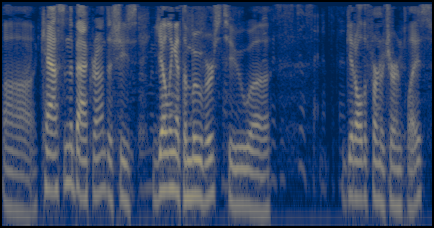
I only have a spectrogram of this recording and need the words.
uh, Cass in the background as she's yelling at the movers to uh, get all the furniture in place.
